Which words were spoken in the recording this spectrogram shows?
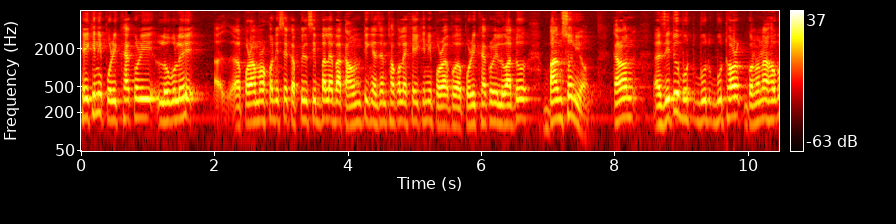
সেইখিনি পৰীক্ষা কৰি ল'বলৈ পৰামৰ্শ দিছে কপিল চিব্বালে বা কাউণ্টিং এজেণ্টসকলে সেইখিনি পৰীক্ষা কৰি লোৱাটো বাঞ্ছনীয়। কাৰণ যিটো বুথ বুথ- বুথৰ গণনা হ'ব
